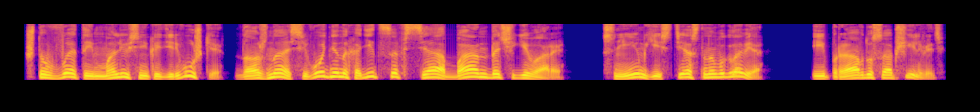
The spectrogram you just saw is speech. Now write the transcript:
что в этой малюсенькой деревушке должна сегодня находиться вся банда Че Гевары. С ним, естественно, во главе. И правду сообщили ведь.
